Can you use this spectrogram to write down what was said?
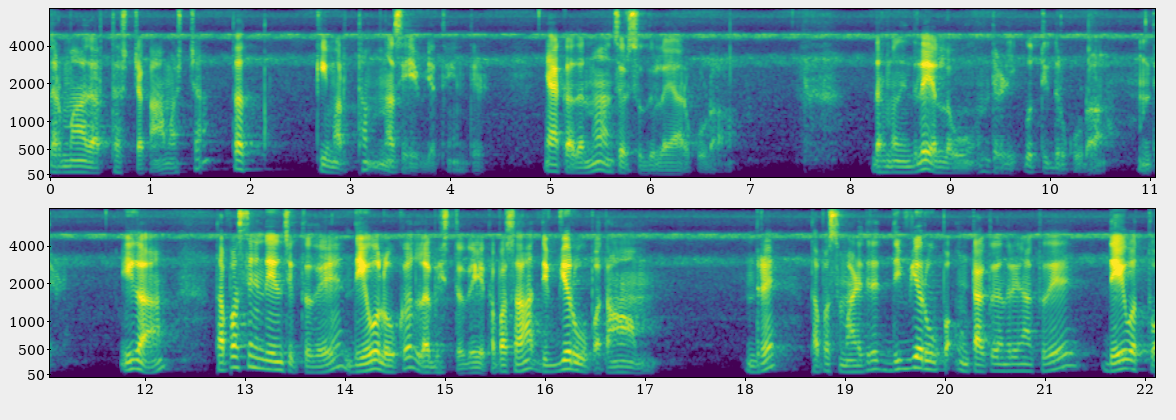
ಧರ್ಮದ ಅರ್ಥಶ್ಚ ಕಾಮಶ್ಚ ತತ್ ಕಿಮರ್ಥಂ ನ ಸೇವ್ಯತೆ ಅಂತೇಳಿ. ಯಾಕೆ ಅದನ್ನು ಅನುಸರಿಸೋದಿಲ್ಲ ಯಾರು ಕೂಡ? ಧರ್ಮದಿಂದಲೇ ಎಲ್ಲವೂ ಅಂತೇಳಿ ಗೊತ್ತಿದ್ದರೂ ಕೂಡ ಅಂತೇಳಿ. ಈಗ ತಪಸ್ಸಿನಿಂದ ಏನು ಸಿಗ್ತದೆ? ದೇವಲೋಕ ಲಭಿಸ್ತದೆ. ತಪಸ್ಸಾ ದಿವ್ಯರೂಪತಾಂ. ಅಂದರೆ ತಪಸ್ಸು ಮಾಡಿದರೆ ದಿವ್ಯ ರೂಪ ಉಂಟಾಗ್ತದೆ ಅಂದರೆ ಏನಾಗ್ತದೆ? ದೇವತ್ವ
